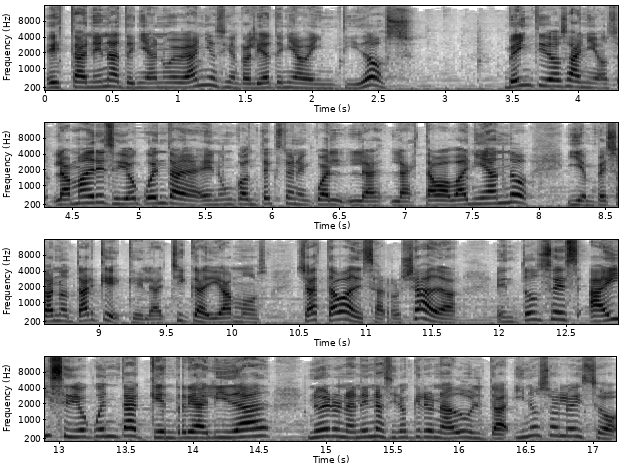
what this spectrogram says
esta nena tenía nueve años y en realidad tenía 22. 22 años. La madre se dio cuenta en un contexto en el cual la, estaba bañando y empezó a notar que, que, la chica, digamos, ya estaba desarrollada. Entonces ahí se dio cuenta que en realidad no era una nena, sino que era una adulta. Y no solo eso,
